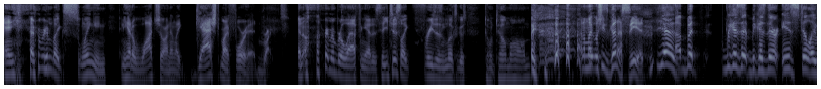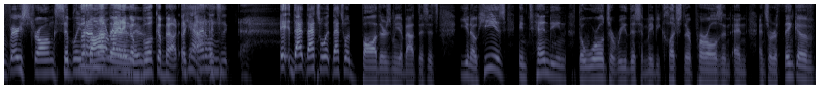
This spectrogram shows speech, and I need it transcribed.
And he, I remember him like swinging, and he had a watch on and like gashed my forehead. Right. And all I remember laughing at is he just like freezes and looks and goes, "Don't tell mom." and I'm like, "Well, she's gonna see it." Yes, Uh, but because it, because there is still a very strong sibling but I'm bond not there, writing a book about. Like, yeah, I don't. it's like- It, that that's what that's what bothers me about this. It's you know he is intending the world to read this and maybe clutch their pearls and and and sort of think of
